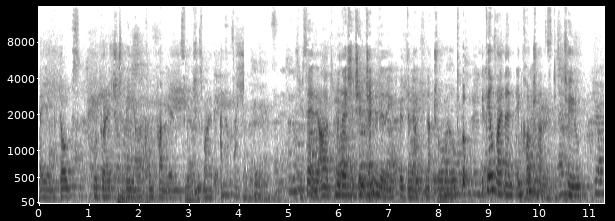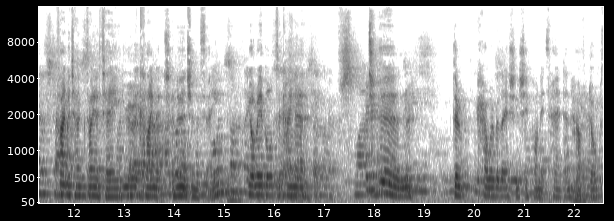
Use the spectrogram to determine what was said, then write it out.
saying dogs were bred to be our companions, which is why they. And I was like, as you say, our relationship generally with the nat- natural world, but it feels like then, in contrast to climate anxiety, climate emergency, you're able to kind of turn the power relationship on its head and have dogs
